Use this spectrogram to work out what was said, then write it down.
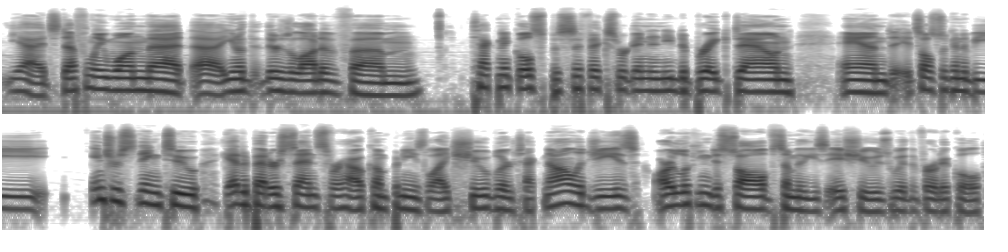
Yeah, it's definitely one that uh, you know. There's a lot of um, technical specifics we're going to need to break down, and it's also going to be interesting to get a better sense for how companies like Schubler Technologies are looking to solve some of these issues with vertical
